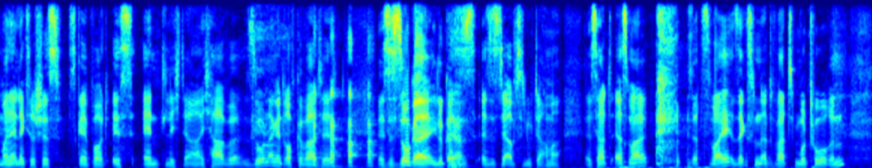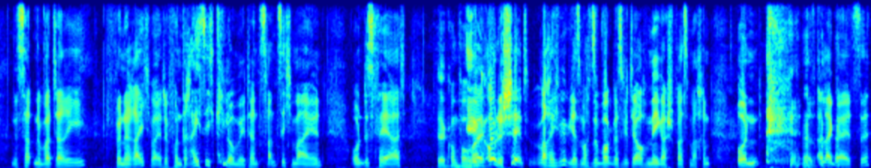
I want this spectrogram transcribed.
Mein elektrisches Skateboard ist endlich da. Ich habe so lange drauf gewartet. es ist so geil. Lukas, Ja. es, ist, es ist der absolute Hammer. Es hat erstmal es hat zwei 600 Watt Motoren. Es hat eine Batterie für eine Reichweite von 30 Kilometern, 20 Meilen und es fährt Ja, komm vorbei. Oh, shit, mache ich wirklich. Das macht so Bock. Das wird ja auch mega Spaß machen. Und das Allergeilste,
